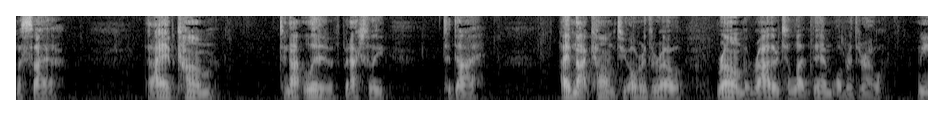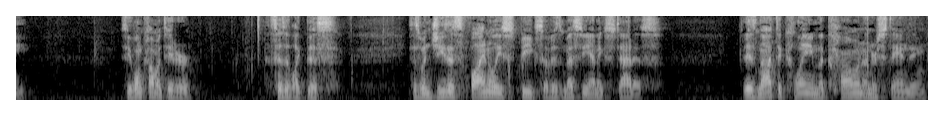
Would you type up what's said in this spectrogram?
Messiah, that I have come to not live, but actually to die. I have not come to overthrow Rome, but rather to let them overthrow me. See, one commentator says it like this. Says, When Jesus finally speaks of his messianic status, it is not to claim the common understanding,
